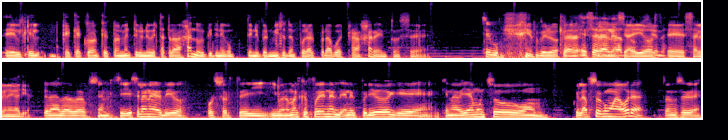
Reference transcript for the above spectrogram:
el, que, que actualmente el único que está trabajando porque tiene, tiene permiso temporal para poder trabajar entonces Sí, pues, pero Claro, esa bueno, era la gracias a Dios eh, salió negativo eran las dos opciones. Sí, eso era negativo, por suerte. Y, y menos mal que fue en el, en el periodo que, que no había mucho colapso como ahora. Entonces,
